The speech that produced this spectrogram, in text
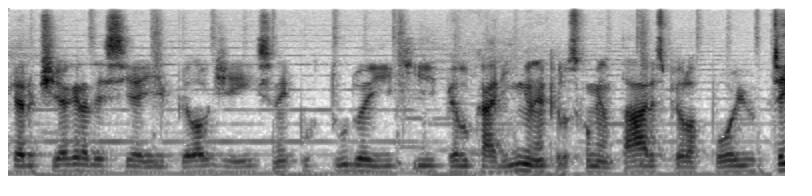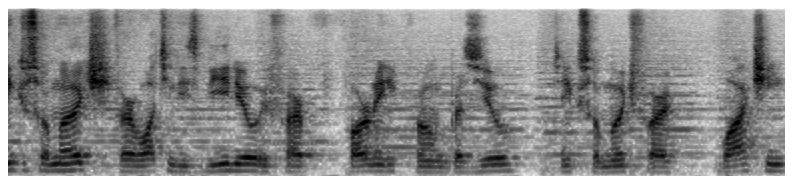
quero te agradecer aí pela audiência, né, por tudo aí que pelo carinho, né, pelos comentários, pelo apoio. Thank you so much for watching this video if you're foreign from Brazil. Thank you so much for watching,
